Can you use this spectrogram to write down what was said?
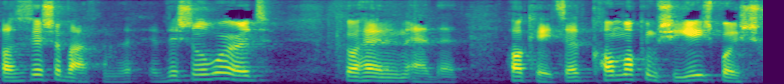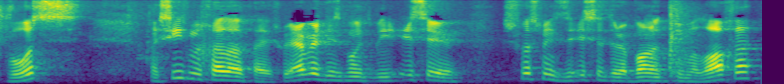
Pasuk. The additional words. Go ahead and add that. Okay, it said Kol Mokim Sheyesh Boy Shvus. Masif Michal Al Wherever there's going to be Isser, Shvus means the Isser Derabbanon to Malacha.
